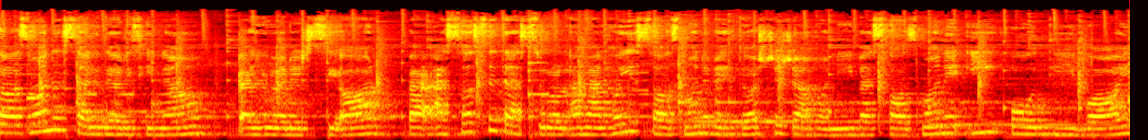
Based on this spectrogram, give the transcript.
سازمان سالیداریتی ناو و UNHCR بر اساس دستورالعملهای سازمان بهداشت جهانی و سازمان EODY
